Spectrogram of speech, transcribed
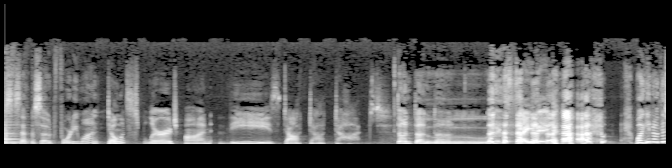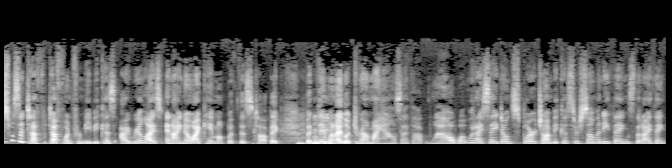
This is episode 41. Don't splurge on these. Dot, dot, dot. Dun, dun, dun. Ooh, exciting. Well, you know, this was a tough, tough one for me because I realized, and I know I came up with this topic, but then when I looked around my house, I thought, wow, what would I say don't splurge on? Because there's so many things that I think,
